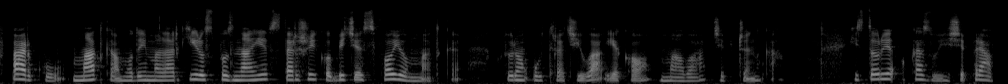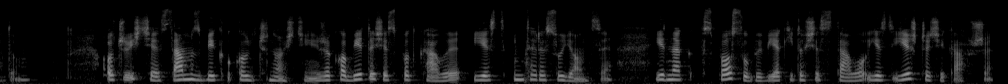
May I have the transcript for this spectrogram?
W parku matka młodej malarki rozpoznaje w starszej kobiecie swoją matkę, którą utraciła jako mała dziewczynka. Historia okazuje się prawdą. Oczywiście sam zbieg okoliczności, że kobiety się spotkały, jest interesujący, jednak sposób, w jaki to się stało, jest jeszcze ciekawszy.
